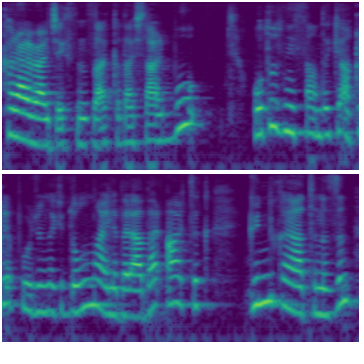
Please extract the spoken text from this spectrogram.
karar vereceksiniz arkadaşlar. Bu 30 Nisan'daki Akrep Burcu'ndaki Dolunay'la beraber artık günlük hayatınızın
